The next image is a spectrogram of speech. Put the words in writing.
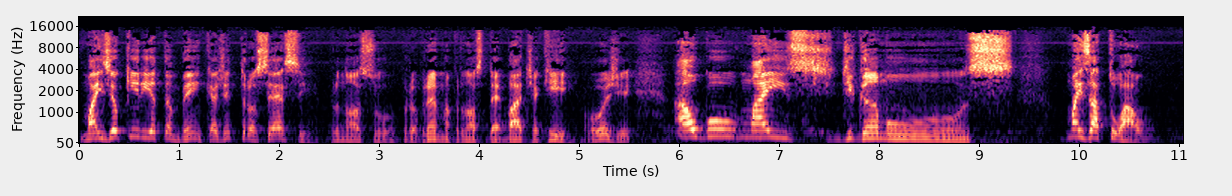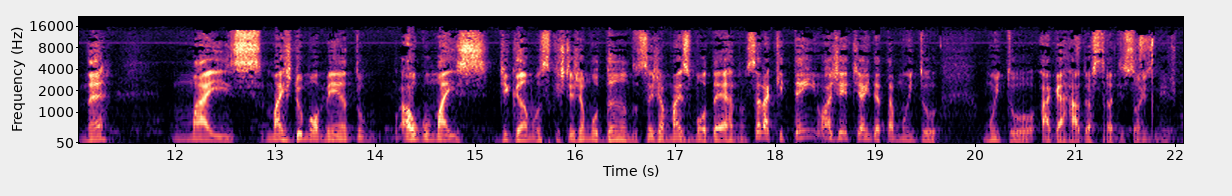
Mas eu queria também que a gente trouxesse para o nosso programa, para o nosso debate aqui, hoje, algo mais, digamos, mais atual, né? Mais, mais do momento, algo mais, digamos, que esteja mudando, seja mais moderno. Será que tem ou a gente ainda está muito muito agarrado às tradições mesmo?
